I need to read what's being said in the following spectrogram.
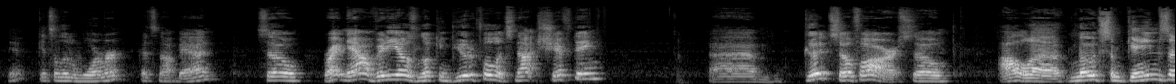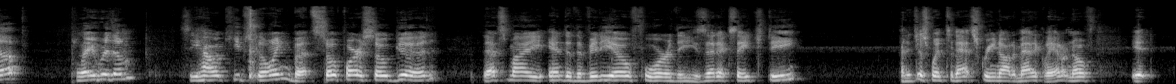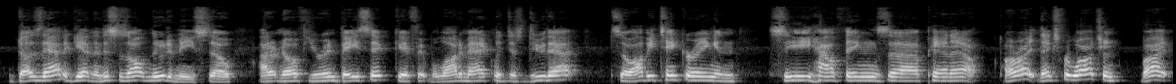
Yeah, gets a little warmer. That's not bad. So right now, video is looking beautiful. It's not shifting. Um, good so far. So I'll uh, load some games up, play with them, see how it keeps going. But so far, so good. That's my end of the video for the ZX HD. And it just went to that screen automatically. I don't know if it does that again, and this is all new to me, so I don't know if you're in BASIC, if it will automatically just do that. So I'll be tinkering and see how things uh, pan out. All right, thanks for watching. Bye.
